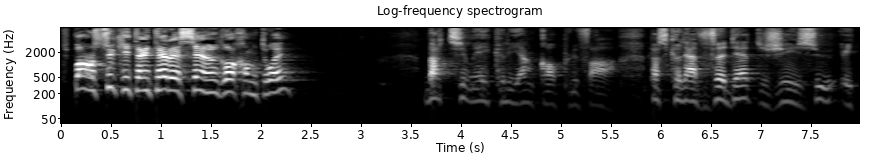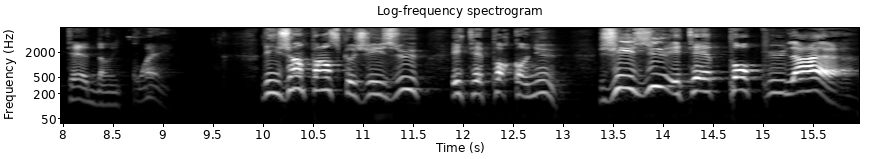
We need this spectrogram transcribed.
Tu penses-tu qu'il à un gars comme toi? Bartimée crie encore plus fort, parce que la vedette Jésus était dans le coin. Les gens pensent que Jésus était pas connu. Jésus était populaire.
